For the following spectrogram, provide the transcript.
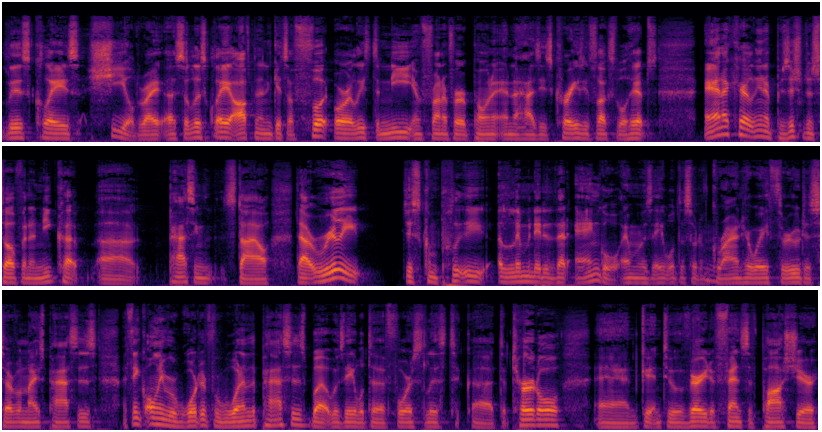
Liz Clay's shield. Right, uh, so Liz Clay often gets a foot or at least a knee in front of her opponent, and has these crazy flexible hips. Anna Carolina positioned herself in a knee cut uh, passing style that really just completely eliminated that angle and was able to sort of grind her way through to several nice passes. I think only rewarded for one of the passes, but was able to force Liz to, uh, to turtle and get into a very defensive posture.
